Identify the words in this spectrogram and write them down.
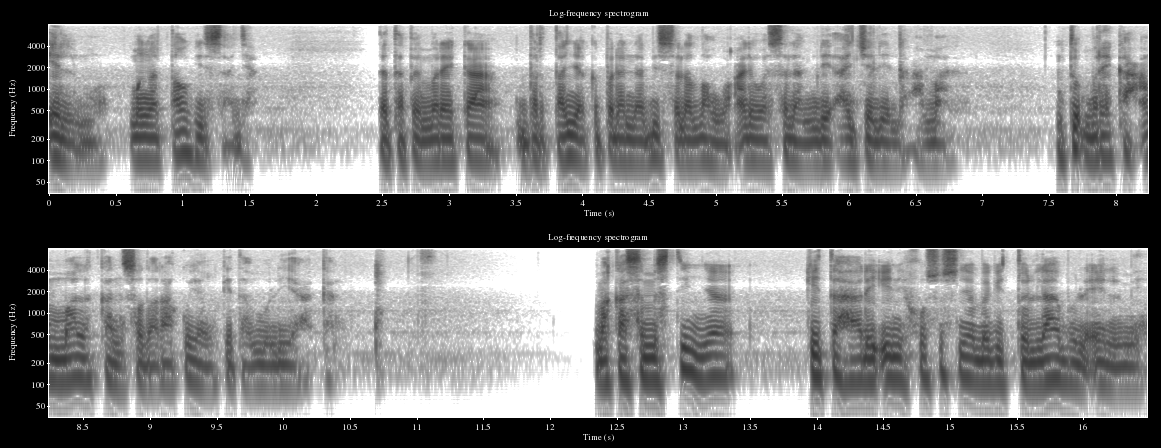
ilmu, mengetahui saja. Tetapi mereka bertanya kepada Nabi Shallallahu Alaihi Wasallam di ajalil amal. Untuk mereka amalkan saudaraku yang kita muliakan. Maka semestinya kita hari ini khususnya bagi tulabul ilmi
